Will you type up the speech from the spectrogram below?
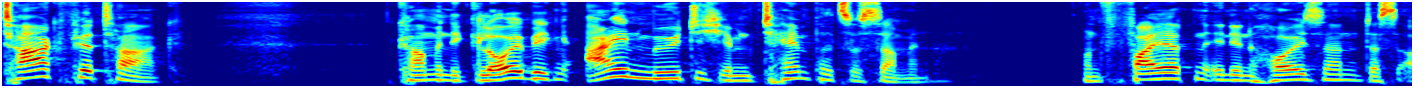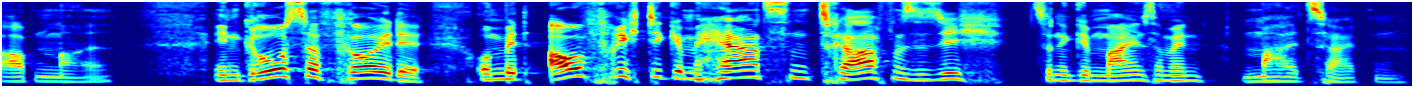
Tag für Tag kamen die Gläubigen einmütig im Tempel zusammen und feierten in den Häusern das Abendmahl. In großer Freude und mit aufrichtigem Herzen trafen sie sich zu den gemeinsamen Mahlzeiten.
